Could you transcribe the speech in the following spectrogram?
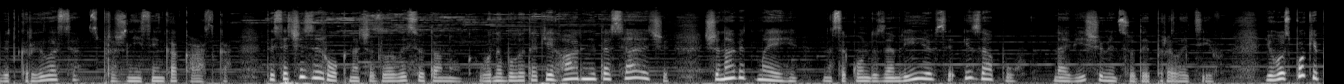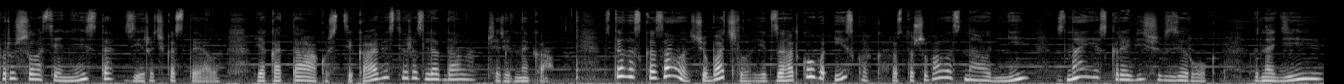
відкрилася справжнісінька казка. Тисячі зірок, наче злились у танок. Вони були такі гарні та сяючі, що навіть Мегі на секунду замріявся і забув, навіщо він сюди прилетів. Його спокій порушила сяйниста зірочка Стела, яка також з цікавістю розглядала чарівника. Стела сказала, що бачила, як загадкова іскорка розташувалась на одній з найяскравіших зірок, в надії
